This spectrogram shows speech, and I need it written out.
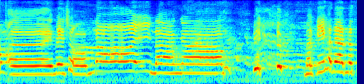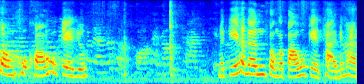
มเอ่ยไม่ชมน้อยนางงาม เมื่อกี้เขาเดินมาส่งของภูเก็ตอยู่ เมื่อกี้เขาเดินส่งกระเป๋าภูเก็ตถ่ายไม่ทัน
